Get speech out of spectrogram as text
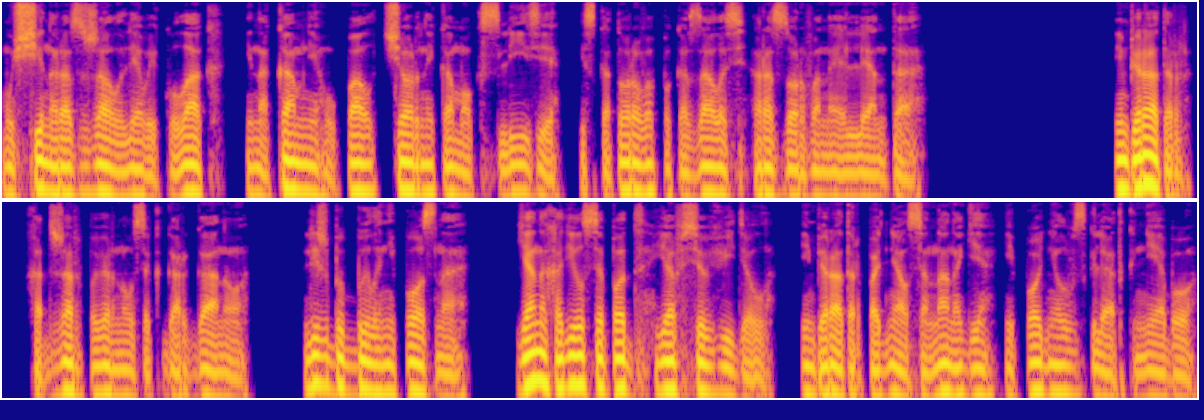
Мужчина разжал левый кулак, и на камне упал черный комок слизи, из которого показалась разорванная лента. «Император!» — Хаджар повернулся к Гаргану. «Лишь бы было не поздно. Я находился под «я все видел». Император поднялся на ноги и поднял взгляд к небу.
